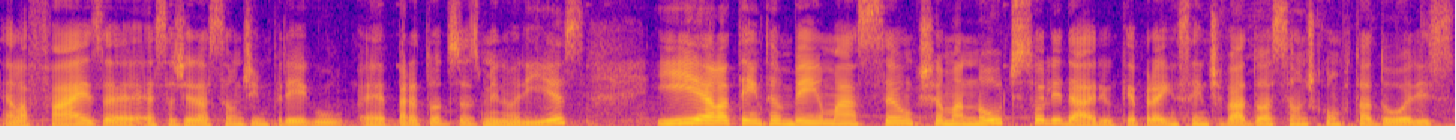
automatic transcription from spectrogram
ela faz é, essa geração de emprego é, para todas as minorias e ela tem também uma ação que chama Note Solidário, que é para incentivar a doação de computadores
